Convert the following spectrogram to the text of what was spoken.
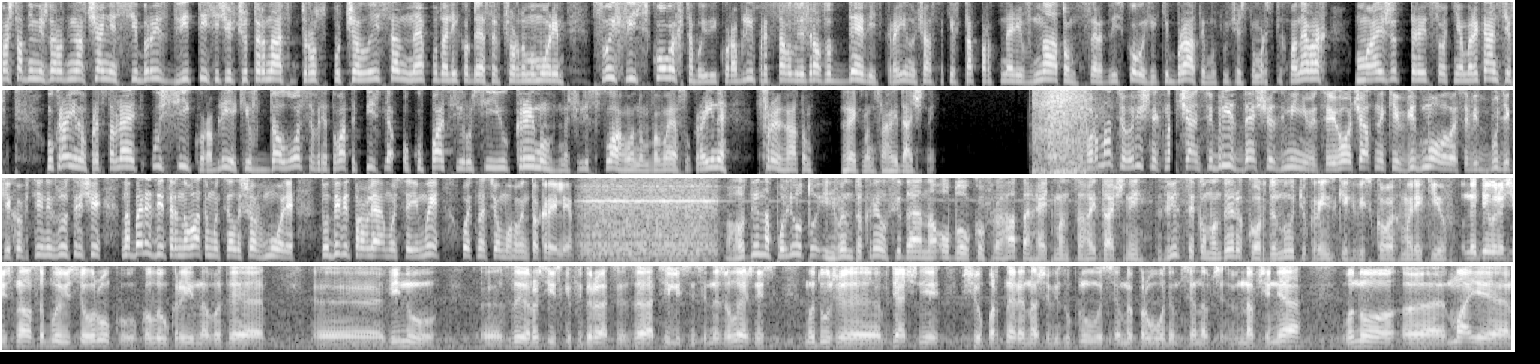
Масштабні міжнародні навчання Сібриз 2014 розпочалися неподалік Одеси в Чорному морі. Своїх військових та бойові кораблі представили відразу 9 країн-учасників та партнерів НАТО. Серед військових, які братимуть участь у морських маневрах, майже три сотні американців. Україну представляють усі кораблі, які вдалося врятувати після окупації Росією Криму, на чолі з флагманом ВМС України фрегатом Гетьман Сагайдачний. Формат цьогорічних навчань Сібріз дещо змінюється. Його учасники відмовилися від будь-яких офіційних зустрічей. На березі тренуватимуться лише в морі. Туди відправляємося і ми ось на цьому гвинтокрилі. Година польоту і гвинтокрил сідає на облавку фрегата Гетьман Сагайдачний. Звідси командири координують українських військових моряків. Не дивлячись на особливість цього року, коли Україна веде е, війну з Російською Федерацією за цілісність і незалежність, ми дуже вдячні, що партнери наші відгукнулися. Ми проводимо це навч- навчання. Воно е, має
